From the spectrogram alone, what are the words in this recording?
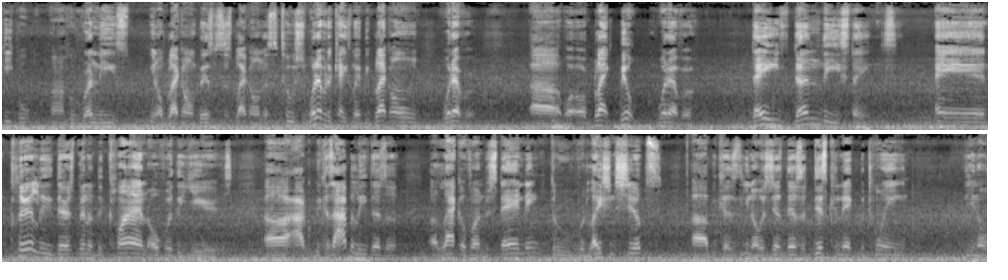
people uh, who run these you know, black owned businesses, black owned institutions, whatever the case may be, black owned whatever, uh, or, or black built whatever, they've done these things. And clearly there's been a decline over the years. Uh, I, because I believe there's a, a lack of understanding through relationships, uh, because, you know, it's just there's a disconnect between, you know,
